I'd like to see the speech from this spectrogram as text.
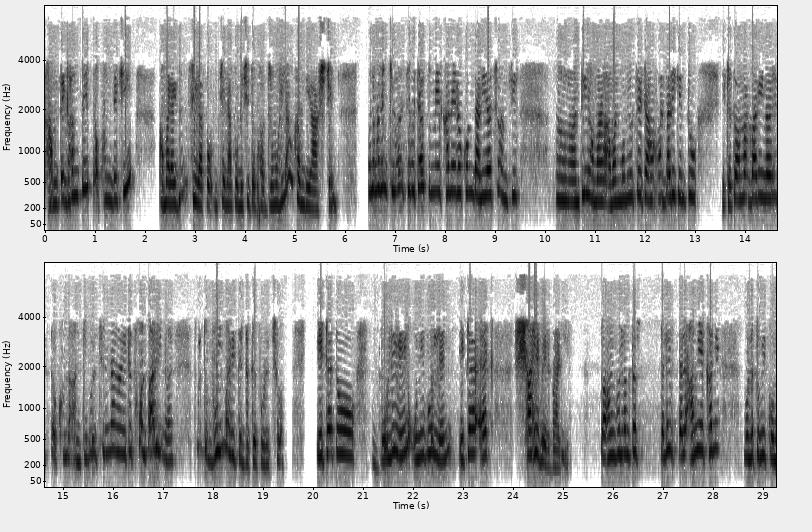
ঘামতে ঘামতে তখন দেখি আমার একজন চেনা চেনা পরিচিত ভদ্রমহিলা ওখান দিয়ে আসছেন। বলেন কি হয়েছে বেটা? তুমি এখানে এরকম দাঁড়িয়ে আছো? আহ, আন্টি, আমার আমার মনে হচ্ছে এটা আমার বাড়ি, কিন্তু এটা তো আমার বাড়ি নয়। তখন আন্টি বলছেন, না, এটা তোমার বাড়ি নয়। তুমি তো ভুল বাড়িতে ঢুকে পড়েছো। এটা তো বলে উনি বললেন, এটা এক সাহেবের বাড়ি। তো আমি বললাম, তো তাহলে তাহলে আমি এখানে বলল, তুমি কোন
